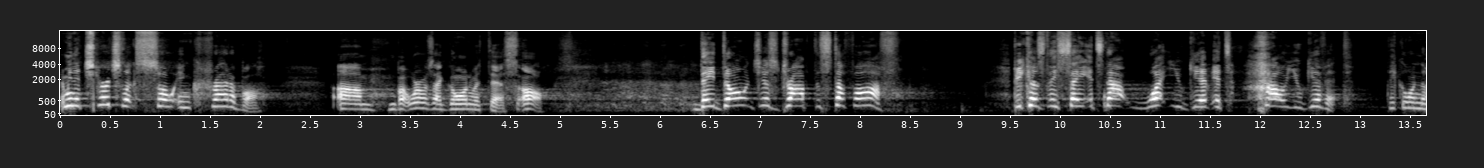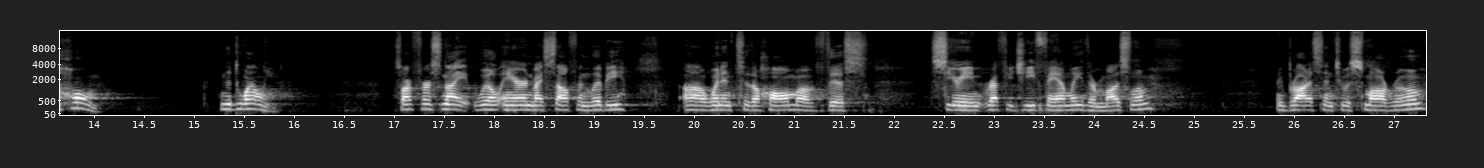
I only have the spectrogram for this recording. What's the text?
I mean, the church looks so incredible. Um, but where was I going with this? Oh, they don't just drop the stuff off because they say it's not what you give, it's how you give it. They go in the home, in the dwelling. So, our first night, Will, Aaron, myself, and Libby uh, went into the home of this Syrian refugee family. They're Muslim. They brought us into a small room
